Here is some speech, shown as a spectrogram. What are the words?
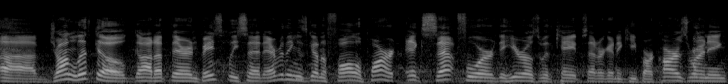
uh, John Lithgow got up there and basically said everything is going to fall apart except for the heroes with capes that are going to keep our cars running,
